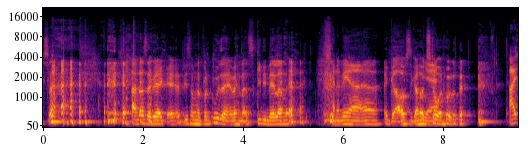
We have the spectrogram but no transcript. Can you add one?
så Anders er ved at uh, ligesom have fundet ud af, hvad han har skidt i nælderne. Han er ved at... Uh, Han graver sig et stort hul. Ej,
